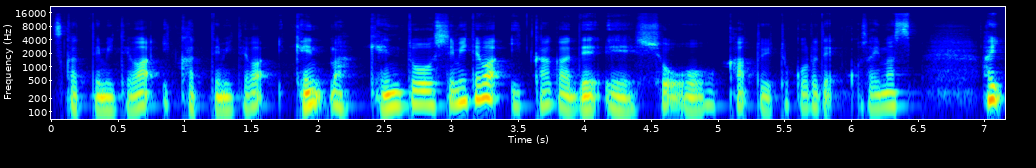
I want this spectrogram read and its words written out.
使ってみては、買ってみては、けんまあ、検討してみてはいかがでしょうかというところでございます。はい、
